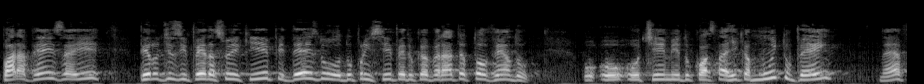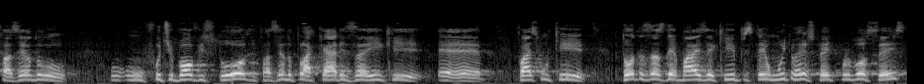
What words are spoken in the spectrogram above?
Parabéns aí pelo desempenho da sua equipe. Desde o do princípio do campeonato eu tô vendo o, o, o, time do Costa Rica muito bem, né? Fazendo um, um futebol vistoso, fazendo placares aí que é, é, faz com que todas as demais equipes tenham muito respeito por vocês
